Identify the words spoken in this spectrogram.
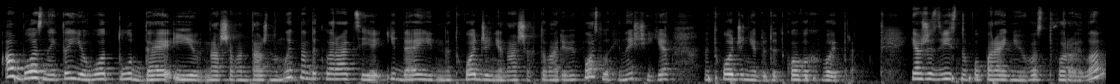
або знайти його тут, де і наша вантажно-митна декларація, і де і надходження наших товарів і послуг, і нижче є надходження додаткових витрат. Я вже, звісно, попередньо його створила.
